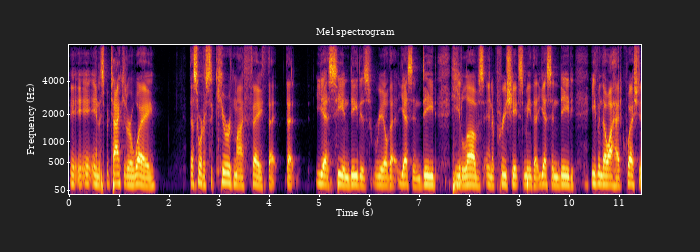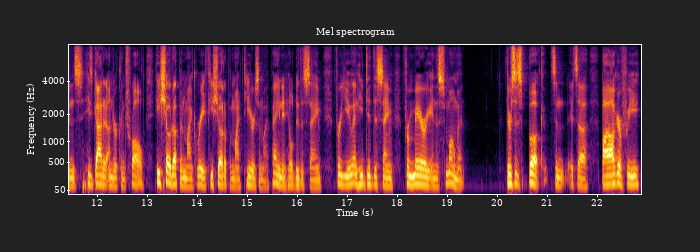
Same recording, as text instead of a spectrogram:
in, a spectacular way that sort of secured my faith that that yes, he indeed is real, that yes, indeed, he loves and appreciates me, that yes, indeed, even though I had questions, he's got it under control. He showed up in my grief, he showed up in my tears and my pain, and he'll do the same for you, and he did the same for Mary in this moment. There's this book. It's an it's a biography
